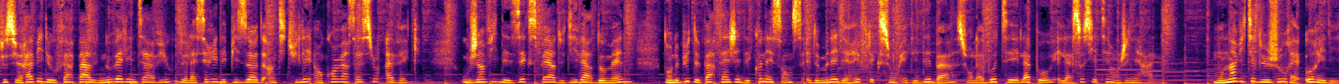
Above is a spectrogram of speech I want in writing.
je suis ravie de vous faire part d'une nouvelle interview de la série d'épisodes intitulée En conversation avec, où j'invite des experts de divers domaines dans le but de partager des connaissances et de mener des réflexions et des débats sur la beauté, la peau et la société en général. Mon invité du jour est Aurélie,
